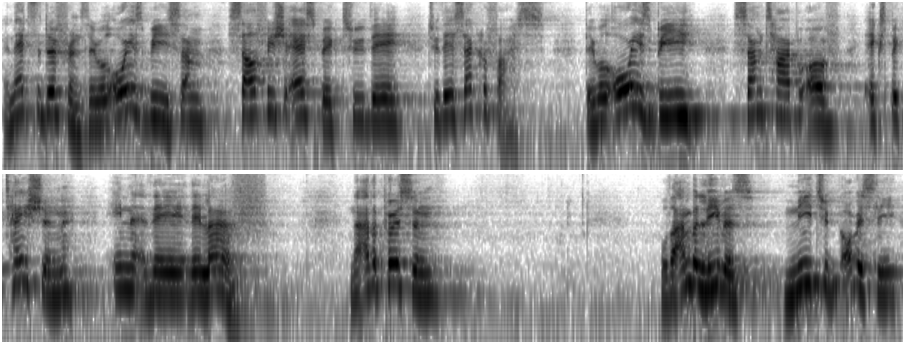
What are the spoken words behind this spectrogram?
And that's the difference. There will always be some selfish aspect to their, to their sacrifice. There will always be some type of expectation in their, their love. And the other person, well, the unbelievers need to obviously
